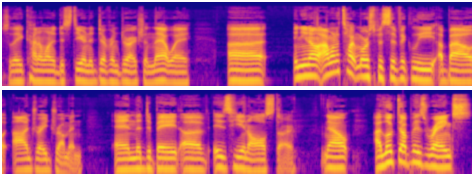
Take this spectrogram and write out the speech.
So they kind of wanted to steer in a different direction that way. Uh, and, you know, I want to talk more specifically about Andre Drummond and the debate of is he an all star? Now, I looked up his ranks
